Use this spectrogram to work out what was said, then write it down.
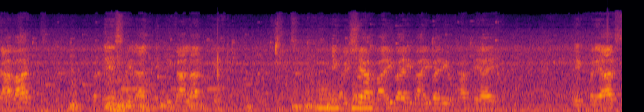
यह बात? प्रदेश के राजनीतिक हालात के एक विषय आप बारी बारी बारी बारी उठाते आए। एक प्रयास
